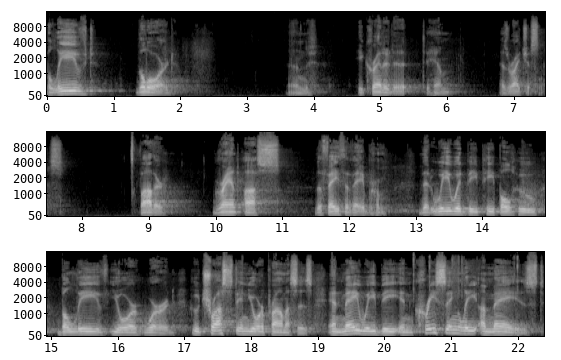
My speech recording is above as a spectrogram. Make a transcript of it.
believed the Lord, and he credited it to him as righteousness. Father, grant us the faith of Abram that we would be people who believe your word, who trust in your promises, and may we be increasingly amazed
